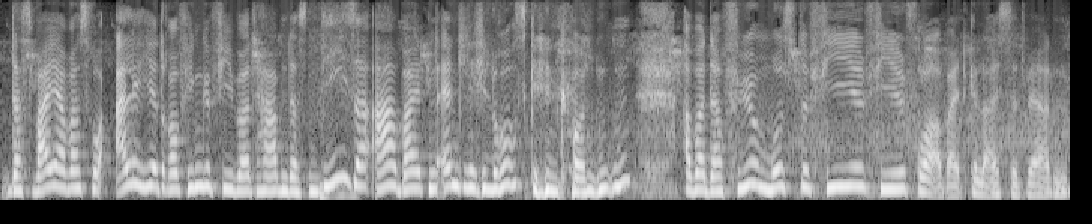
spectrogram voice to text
das war ja was, wo alle hier drauf hingefiebert haben, dass diese Arbeiten endlich losgehen konnten. Aber dafür musste viel, viel Vorarbeit geleistet werden.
